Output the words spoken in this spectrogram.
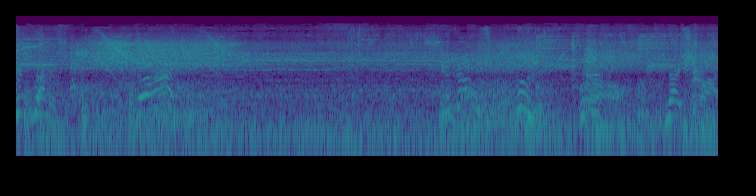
Quit running. Here goes. Nice try.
